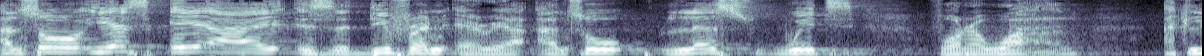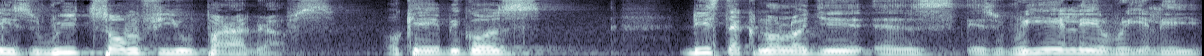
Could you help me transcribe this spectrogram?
And so, yes, AI is a different area, and so let's wait for a while, at least read some few paragraphs, okay? Because this technology is, is really, really,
